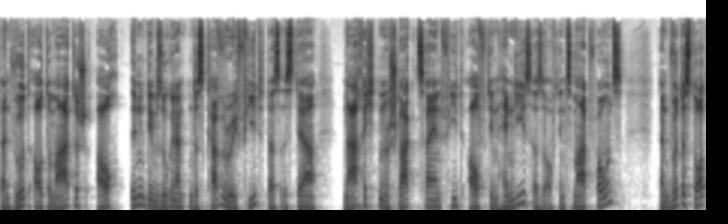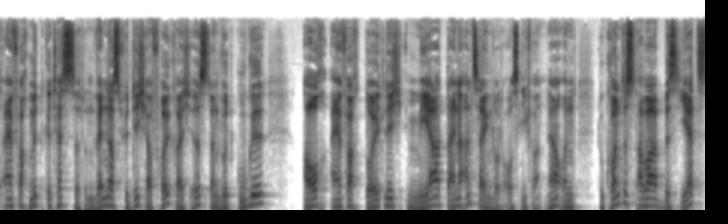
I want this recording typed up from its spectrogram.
dann wird automatisch auch in dem sogenannten Discovery-Feed, das ist der Nachrichten- und Schlagzeilen-Feed auf den Handys, also auf den Smartphones, dann wird es dort einfach mit getestet. Und wenn das für dich erfolgreich ist, dann wird Google auch einfach deutlich mehr deine Anzeigen dort ausliefern. Ja, und du konntest aber bis jetzt.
